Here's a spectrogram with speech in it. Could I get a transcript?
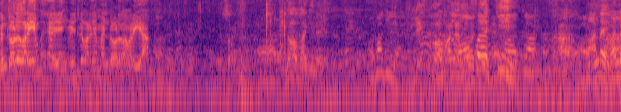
മെന്തോൾ പറയും ഇംഗ്ലീഷിൽ പറഞ്ഞ മെന്തോൾ എന്ന് പറയാ ഓഫാക്കിയില്ലേ? നല്ല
